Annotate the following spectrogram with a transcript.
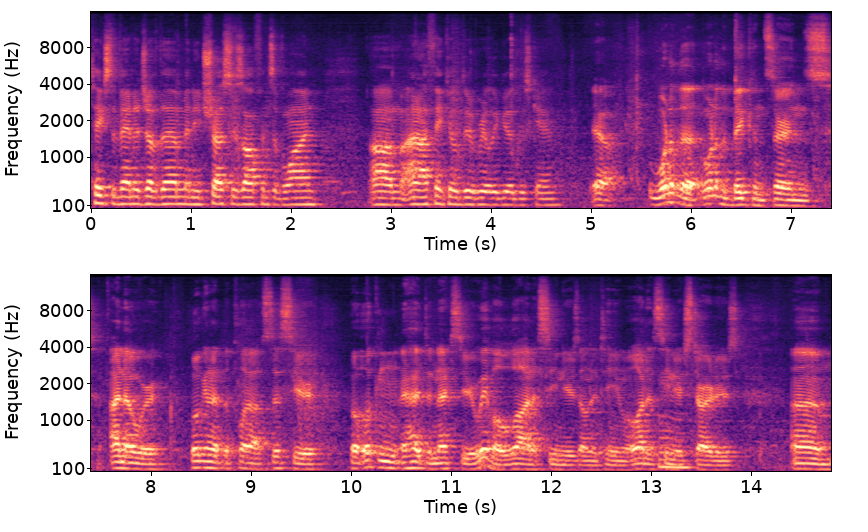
takes advantage of them, and he trusts his offensive line. Um, and I think he'll do really good this game. Yeah, one of the one of the big concerns I know we're looking at the playoffs this year, but looking ahead to next year, we have a lot of seniors on the team, a lot of senior Mhm. starters. Um,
